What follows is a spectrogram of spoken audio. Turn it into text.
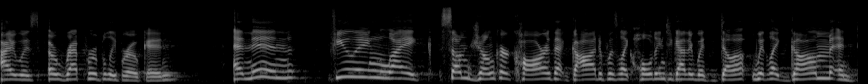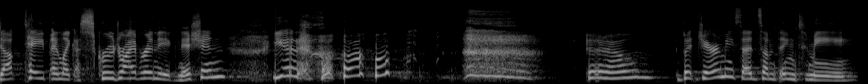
I was irreparably broken, and then feeling like some junker car that God was like holding together with du- with like gum and duct tape and like a screwdriver in the ignition, you know. you know. But Jeremy said something to me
